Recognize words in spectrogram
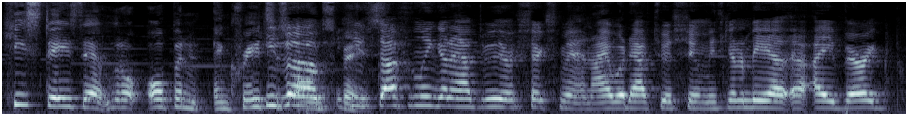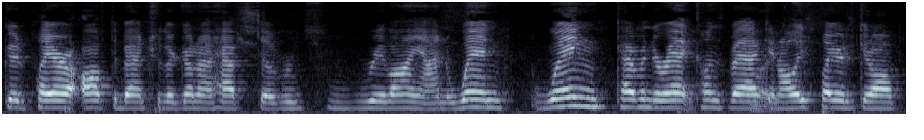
He stays that little open and creates He's his own um, space. he's definitely going to have to be their sixth man. I would have to assume he's going to be a, a very good player off the bench. Who they're going to have to re- rely on when when Kevin Durant comes back Right. and all these players get off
